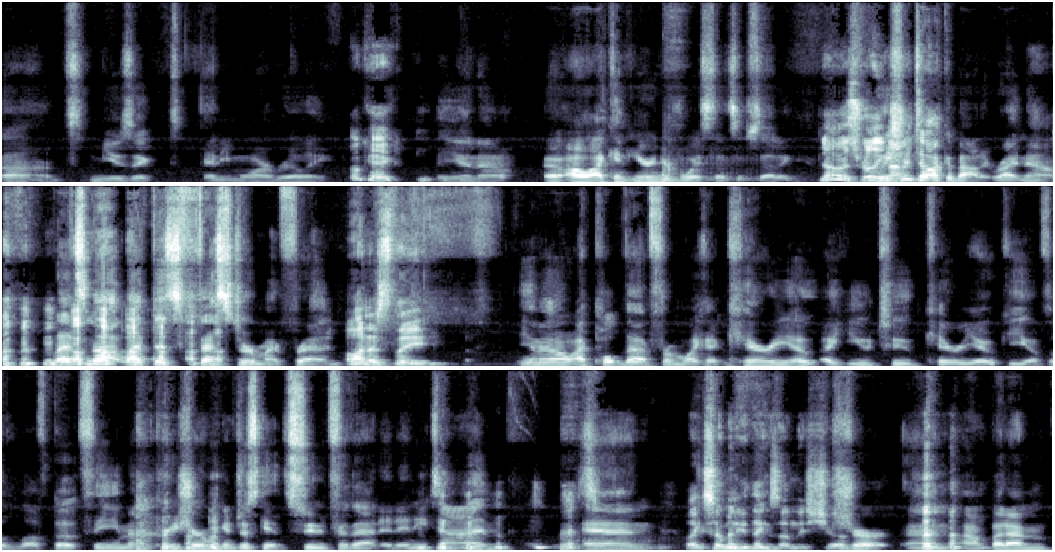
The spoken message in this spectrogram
uh, music anymore. Really, Okay. you know. Uh, oh, I can hear in your voice that's upsetting. No, it's really we not. should talk about it right now. Let's not let this fester, my friend. Honestly, You know, I pulled that from like a karaoke, a YouTube karaoke of the Love Boat theme, and I'm pretty sure we can just get sued for that at any time. And like so many things on this show. Sure, and, um, but I'm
